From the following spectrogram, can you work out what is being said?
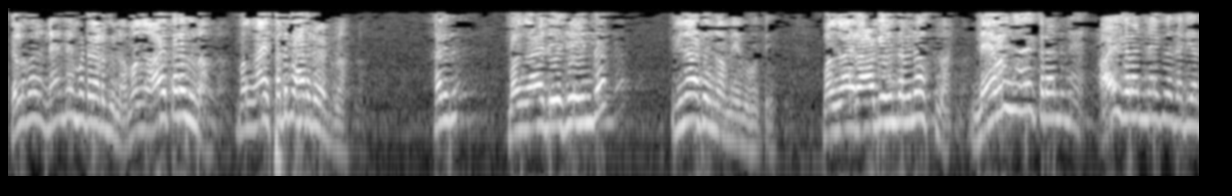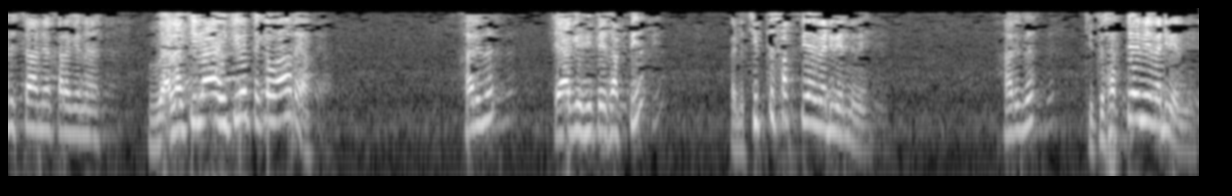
කළා බලන්න නෑ නෑ මට වැරදුනා. මං ආයෙ තරදුනා. මං ආයෙ සැඩ පහරට වැටුණා. හරිද? මං ආයෙ දේශයෙන් හින්දා විනාශ වුණා මේ මොහොතේ. මං ආයෙ රාගයෙන් හින්දා විනාශ වුණා. නෑ මං ආයෙ කරන්නේ නෑ. ආයෙ කරන්නේ නෑ කියලා දැඩි අධිෂ්ඨානයක් අරගෙන වැලකිලා හිටියොත් එක වාරයක්. හරිද? එයාගේ හිතේ ශක්තිය වැඩි. චිත්ත ශක්තියයි වැඩි වෙන්නේ මේ. හරිද? චිත්ත ශක්තියයි මේ වැඩි වෙන්නේ.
